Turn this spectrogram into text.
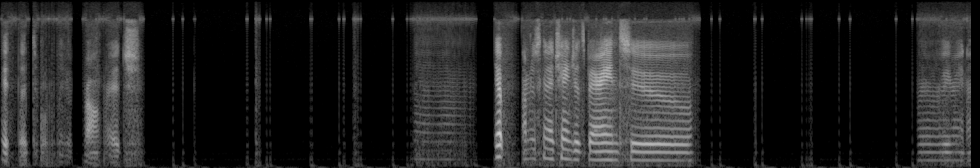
hit the totally wrong ridge. Yep, I'm just going to change its bearing to, where are we right now?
